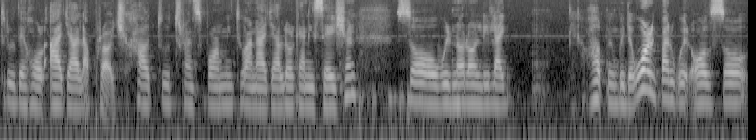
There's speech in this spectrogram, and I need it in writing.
through the whole agile approach, how to transform into an agile organization. So we're not only like helping with the work, but we're also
